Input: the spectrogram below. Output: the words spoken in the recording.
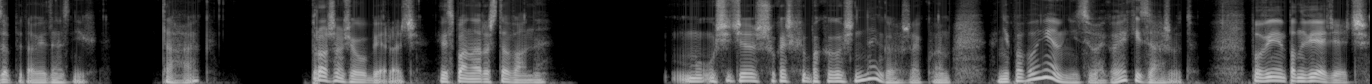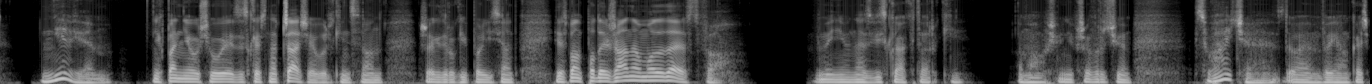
Zapytał jeden z nich. Tak. Proszę się ubierać. Jest pan aresztowany. Musicie szukać chyba kogoś innego, rzekłem. Nie popełniłem nic złego. Jaki zarzut? Powinien pan wiedzieć. Nie wiem. Niech pan nie usiłuje zyskać na czasie, Wilkinson, rzekł drugi policjant. Jest pan podejrzany o morderstwo. Wymienił nazwisko aktorki. O mało się nie przewróciłem. Słuchajcie, zdołałem wyjąkać.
